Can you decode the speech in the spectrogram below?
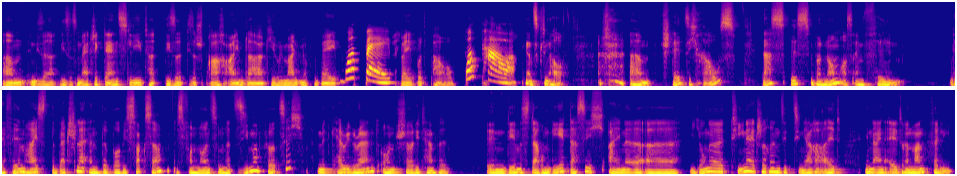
Ähm, in dieser, dieses Magic Dance Lied hat diese, diese Spracheinlage, You remind me of the babe. What babe? Babe with power. What power? Ganz genau. ähm, stellt sich raus, das ist übernommen aus einem Film. Der Film heißt The Bachelor and the Bobby Soxer, ist von 1947 mit Cary Grant und Shirley Temple, in dem es darum geht, dass sich eine äh, junge Teenagerin, 17 Jahre alt, in einen älteren Mann verliebt.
